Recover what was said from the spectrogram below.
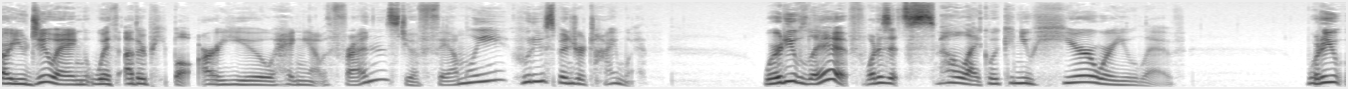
are you doing with other people? Are you hanging out with friends? Do you have family? Who do you spend your time with? Where do you live? What does it smell like? What can you hear where you live? What are you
